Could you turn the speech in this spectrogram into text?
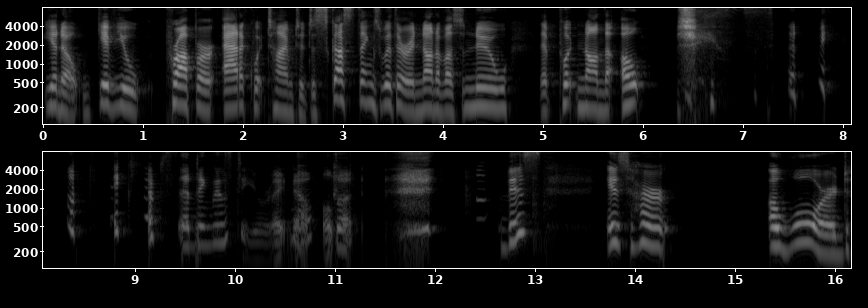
you know, give you proper adequate time to discuss things with her and none of us knew that putting on the oh, she sent me a picture. I'm sending this to you right now. Hold on. This is her award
